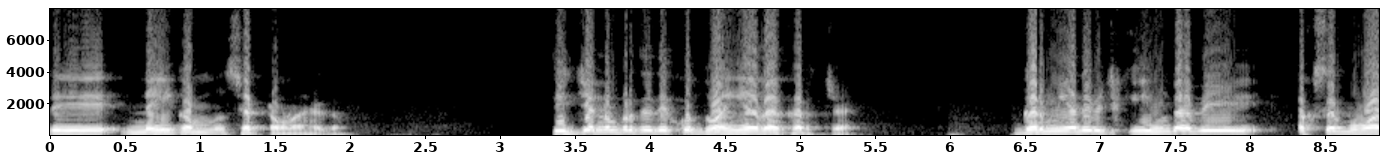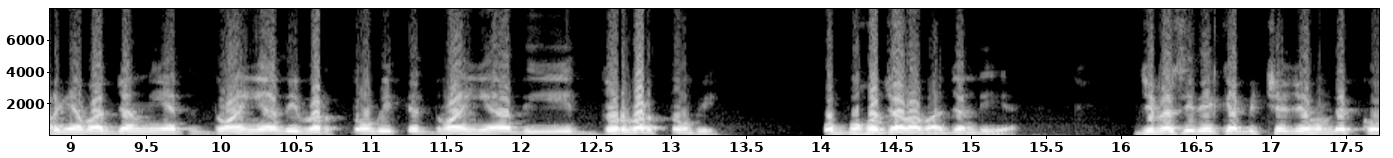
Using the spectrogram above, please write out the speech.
ਤੇ ਨਹੀਂ ਕੰਮ ਸੈੱਟ ਆਉਣਾ ਹੈਗਾ। ਤੀਜੇ ਨੰਬਰ ਤੇ ਦੇਖੋ, ਦਵਾਈਆਂ ਦਾ ਖਰਚਾ ਗਰਮੀਆਂ ਦੇ ਵਿੱਚ ਕੀ ਹੁੰਦਾ ਵੀ ਅਕਸਰ ਬਿਮਾਰੀਆਂ ਵੱਧ ਜਾਂਦੀਆਂ ਤੇ ਦਵਾਈਆਂ ਦੀ ਵਰਤੋਂ ਵੀ ਤੇ ਦਵਾਈਆਂ ਦੀ ਦੁਰਵਰਤੋਂ ਵੀ ਉਹ ਬਹੁਤ ਜ਼ਿਆਦਾ ਵੱਧ ਜਾਂਦੀ ਹੈ। ਜਿਵੇਂ ਅਸੀਂ ਦੇਖਿਆ ਪਿੱਛੇ ਜੇ ਹੁਣ ਦੇਖੋ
